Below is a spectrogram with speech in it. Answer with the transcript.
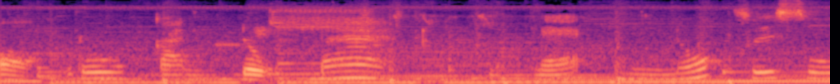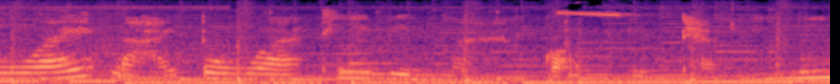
ออกลูกกันดกมาก และมีนกสวยๆ หลายตัวที่บินมาเกาะอยู่แถวนี้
